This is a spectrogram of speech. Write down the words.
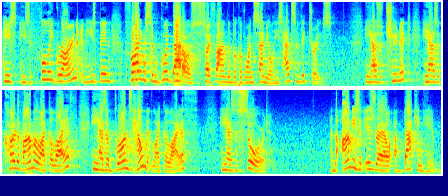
He's, he's fully grown, and he's been fighting some good battles so far in the book of 1 Samuel. He's had some victories. He has a tunic, he has a coat of armor like Goliath, he has a bronze helmet like Goliath, he has a sword and the armies of Israel are backing him.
